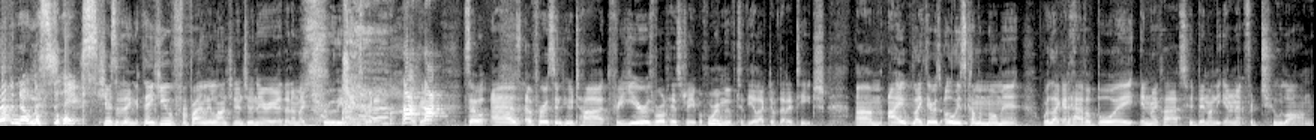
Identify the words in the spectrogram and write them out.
with no mistakes. Here's the thing. Thank you for finally launching into an area that I'm like truly an expert in. Okay. So, as a person who taught for years world history before I moved to the elective that I teach, um, I like there was always come a moment where like I'd have a boy in my class who'd been on the internet for too long,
